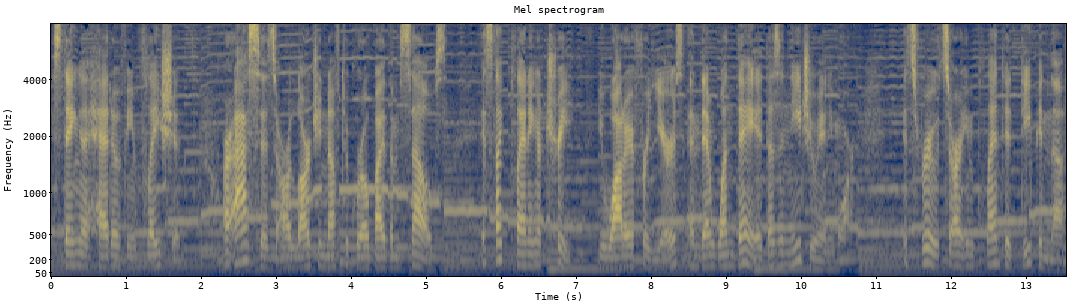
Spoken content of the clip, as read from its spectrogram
staying ahead of inflation. Our assets are large enough to grow by themselves. It's like planting a tree. You water it for years, and then one day it doesn't need you anymore. Its roots are implanted deep enough.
